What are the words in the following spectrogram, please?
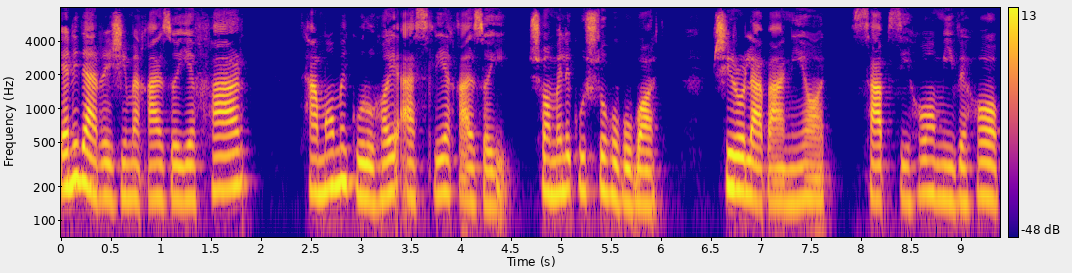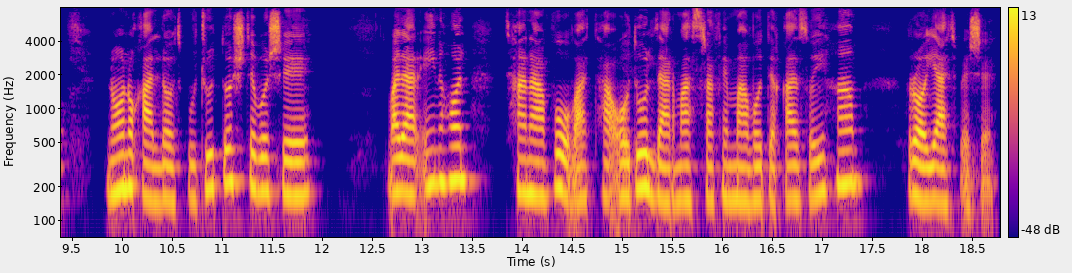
یعنی در رژیم غذایی فرد تمام گروه های اصلی غذایی شامل گوشت و حبوبات، شیر و لبنیات، سبزی ها، میوه نان و غلات وجود داشته باشه و در این حال تنوع و تعادل در مصرف مواد غذایی هم رایت بشه.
